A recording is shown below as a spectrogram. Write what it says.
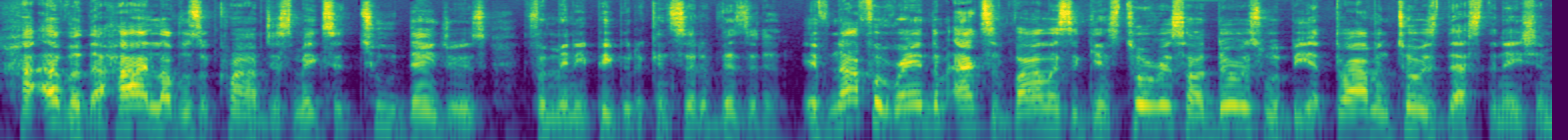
However, the high levels of crime just makes it too dangerous for many people to consider visiting. If not for random acts of violence against tourists, Honduras would be a thriving tourist destination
